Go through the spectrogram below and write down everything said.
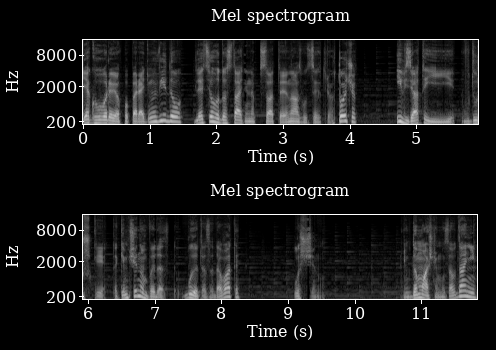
Як говорив я в попередньому відео, для цього достатньо написати назву цих трьох точок і взяти її в дужки. Таким чином ви будете задавати площину. В домашньому завданні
